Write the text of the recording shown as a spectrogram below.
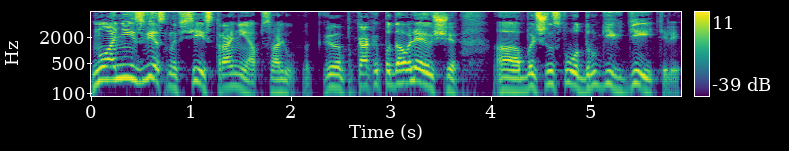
Ну, они известны всей стране абсолютно, как и подавляющее а, большинство других деятелей.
